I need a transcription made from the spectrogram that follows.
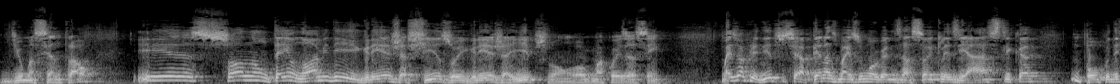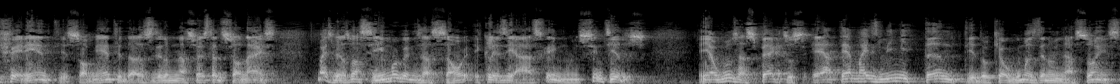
de uma central. E só não tem o nome de igreja X ou igreja Y ou alguma coisa assim. Mas eu acredito ser apenas mais uma organização eclesiástica um pouco diferente somente das denominações tradicionais, mas mesmo assim uma organização eclesiástica em muitos sentidos. Em alguns aspectos, é até mais limitante do que algumas denominações,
